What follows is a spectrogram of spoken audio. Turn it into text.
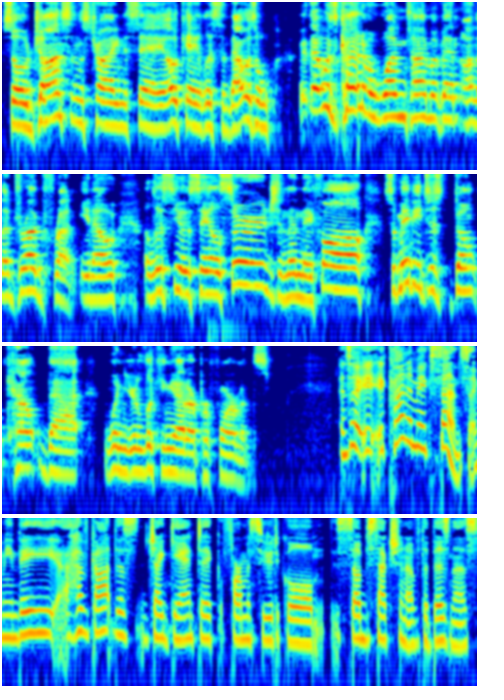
So Johnson's trying to say, okay, listen, that was a that was kind of a one-time event on the drug front. You know, Olysio sales surge and then they fall. So maybe just don't count that when you're looking at our performance. And so it, it kind of makes sense. I mean, they have got this gigantic pharmaceutical subsection of the business,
